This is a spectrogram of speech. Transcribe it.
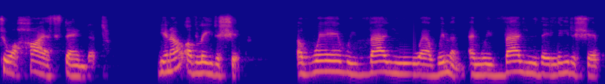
to a higher standard, you know, of leadership, of where we value our women and we value their leadership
